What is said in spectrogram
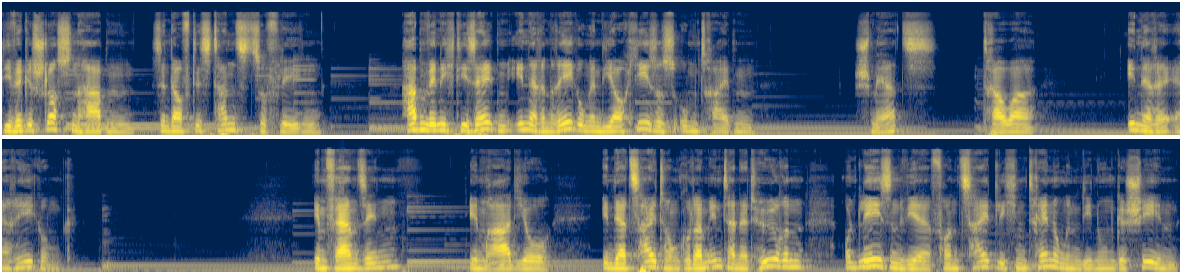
die wir geschlossen haben, sind auf Distanz zu pflegen. Haben wir nicht dieselben inneren Regungen, die auch Jesus umtreiben? Schmerz, Trauer, innere Erregung – im Fernsehen, im Radio, in der Zeitung oder im Internet hören und lesen wir von zeitlichen Trennungen, die nun geschehen.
